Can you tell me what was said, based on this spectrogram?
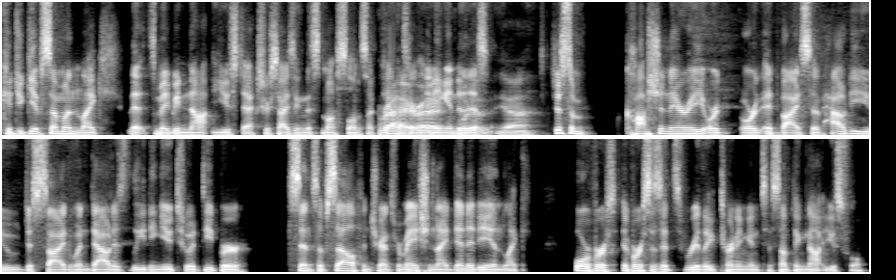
could you give someone like that's maybe not used to exercising this muscle and it's like okay, right start right. leaning into What this. is- yeah. Just some cautionary or or advice of how do you decide when doubt is leading you to a deeper sense of self and transformation identity and like or versus versus it's really turning into something not useful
